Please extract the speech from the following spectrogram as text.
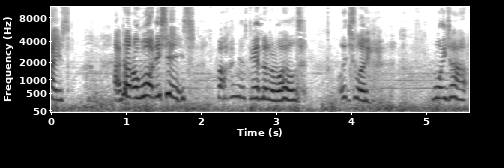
Guys, I don't know what this is, but I think it's the end of the world. Literally. What is that?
